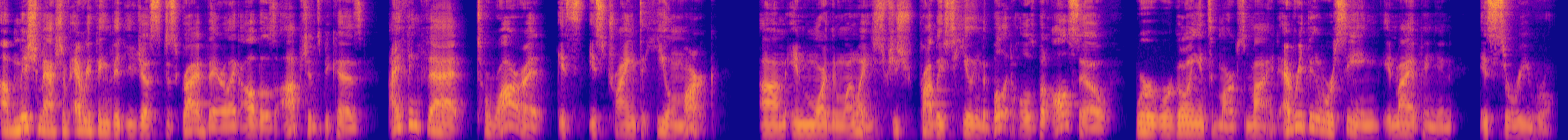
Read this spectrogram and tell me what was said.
a mishmash of everything that you just described there, like all those options, because I think that Taweret is is trying to heal Mark um, in more than one way. She's probably healing the bullet holes, but also we're we're going into Mark's mind. Everything we're seeing, in my opinion, is cerebral,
